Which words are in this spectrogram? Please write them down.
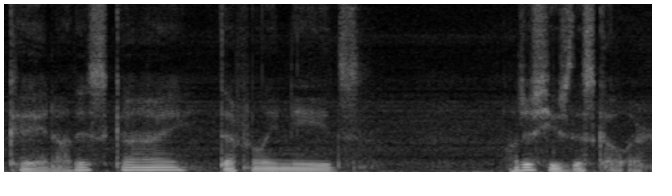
Okay, now this guy definitely needs, I'll just use this color.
